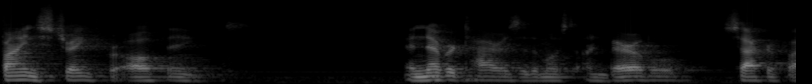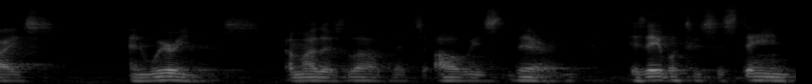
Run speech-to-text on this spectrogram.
Finds strength for all things and never tires of the most unbearable sacrifice, and weariness, a mother's love that's always there and is able to sustain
